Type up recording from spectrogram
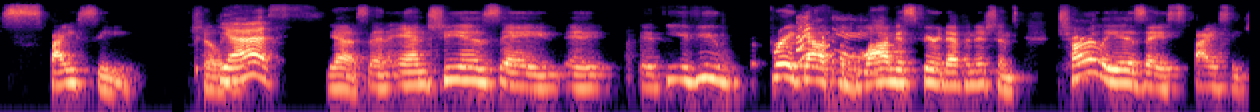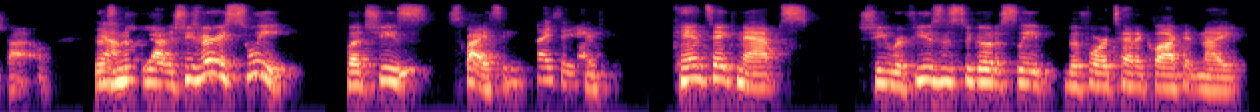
spicy children. Yes. Yes, and and she is a a if you, if you break out the blogosphere definitions, Charlie is a spicy child. There's Yeah. no doubt. She's very sweet, but she's mm-hmm. spicy. I see. And can't take naps. She refuses to go to sleep before 10 o'clock at night.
